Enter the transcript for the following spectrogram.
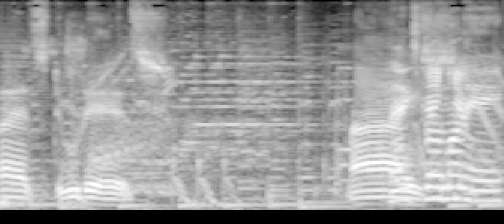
Let's do this. Nice. Thanks for the money.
